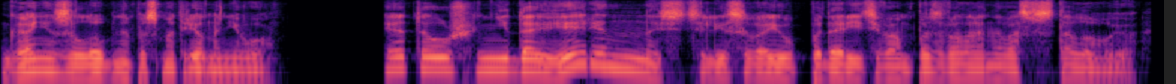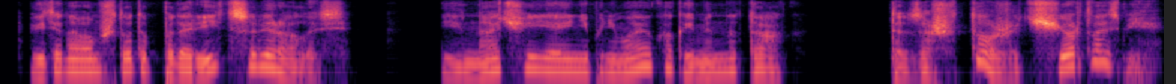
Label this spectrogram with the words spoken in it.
Ганя злобно посмотрел на него. «Это уж недоверенность ли свою подарить вам позвала на вас в столовую? Ведь она вам что-то подарить собиралась. Иначе я и не понимаю, как именно так. Да за что же, черт возьми?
